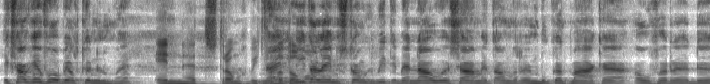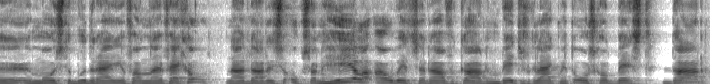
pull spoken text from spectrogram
ik zou geen voorbeeld kunnen noemen. Hè. In het stroomgebied nee, van de Dommel? niet alleen het stroomgebied. Ik ben nu samen met anderen een boek aan het maken over de mooiste boerderijen van van Vechel. Nou, daar is ook zo'n hele ouderwetse ruilverkaveling, een beetje vergelijk met Oorschot Best. Daar,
